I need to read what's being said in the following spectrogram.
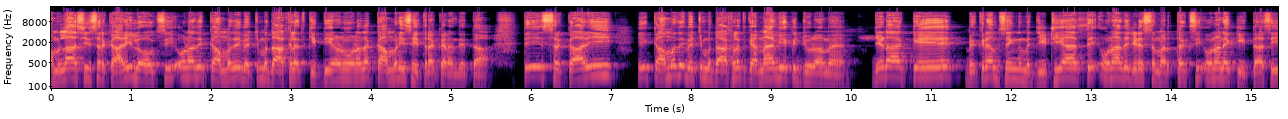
ਅਮਲਾ ਸੀ, ਸਰਕਾਰੀ ਲੋਕ ਸੀ, ਉਹਨਾਂ ਦੇ ਕੰਮ ਦੇ ਵਿੱਚ ਮਦਾਖਲਤ ਕੀਤੀ, ਉਹਨਾਂ ਨੂੰ ਉਹਨਾਂ ਦਾ ਕੰਮ ਨਹੀਂ ਸਹੀ ਤਰ੍ਹਾਂ ਕਰਨ ਦਿੱਤਾ। ਤੇ ਸਰਕਾਰੀ ਇਹ ਕੰਮ ਦੇ ਵਿੱਚ ਮਦਾਖਲਤ ਕਰਨਾ ਵੀ ਇੱਕ ਜੁਰਮ ਹੈ। ਜਿਹੜਾ ਕਿ ਵਿਕਰਮ ਸਿੰਘ ਮਜੀਠੀਆ ਤੇ ਉਹਨਾਂ ਦੇ ਜਿਹੜੇ ਸਮਰਥਕ ਸੀ, ਉਹਨਾਂ ਨੇ ਕੀਤਾ ਸੀ।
